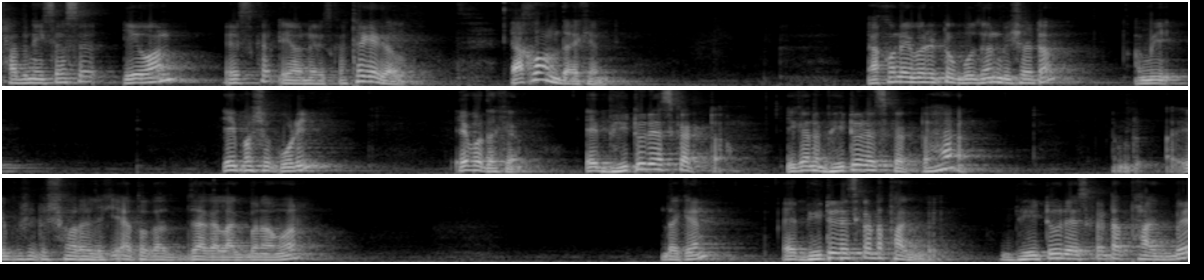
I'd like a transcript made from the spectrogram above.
সাথে নিচে আছে এ ওয়ান স্কোয়ার এ ওয়ানের স্কোয়ার থেকে গেল। এখন দেখেন, এখন এবার একটু বোঝেন বিষয়টা। আমি এই পাশে করি। এবার দেখেন, এই ভিটোর স্কারটা এখানে ভিটোর স্কারটা হ্যাঁ? এই একটু সরে লিখি, এত জায়গা লাগবে না আমার। দেখেন, এই ভিটোর স্কারটা থাকবে ভিটোর স্কারটা থাকবে,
